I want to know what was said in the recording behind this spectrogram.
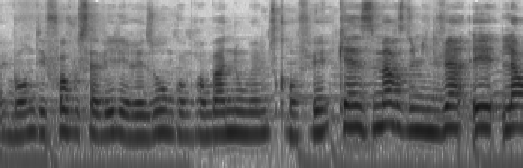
bon, des fois, vous savez, les réseaux, on comprend pas nous-mêmes ce qu'on fait. 15 mars 2020, et là,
